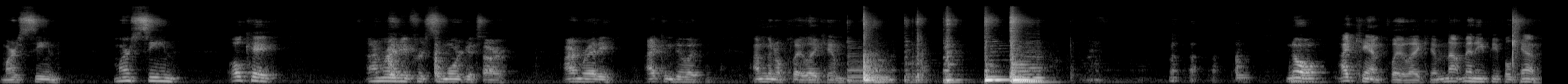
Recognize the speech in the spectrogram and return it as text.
Marcin. Marcin. Okay. I'm ready for some more guitar. I'm ready. I can do it. I'm going to play like him. no, I can't play like him. Not many people can.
